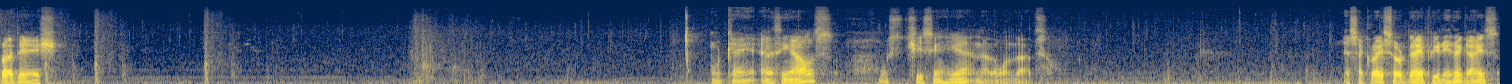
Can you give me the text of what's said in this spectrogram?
radish. Okay, anything else? What's cheese in here? Another one that. It's a sword if you need it, guys.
